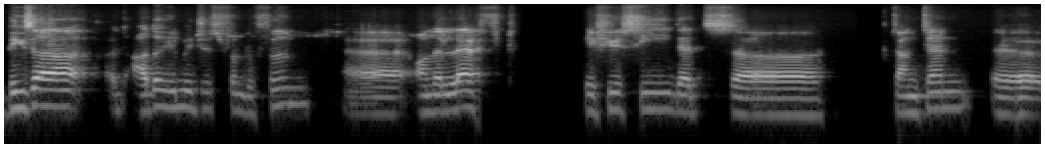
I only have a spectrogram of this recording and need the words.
These are other images from the film. Uh, on the left if you see that's uh, Chang Chen uh,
